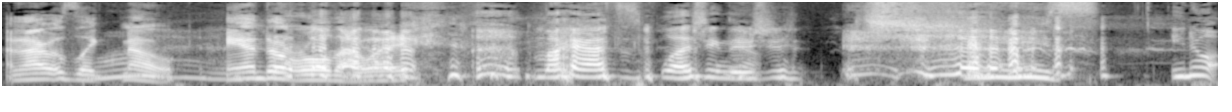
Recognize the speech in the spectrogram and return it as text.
And I was like, no, and don't roll that way. My ass is flushing. There's just Jeez. you know,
